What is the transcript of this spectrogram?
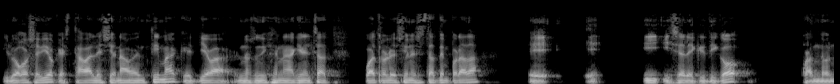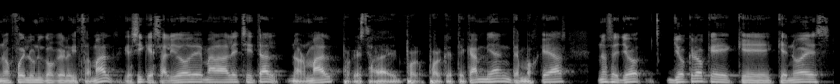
y luego se vio que estaba lesionado encima, que lleva, nos dijeron aquí en el chat, cuatro lesiones esta temporada. Eh, y, se le criticó cuando no fue el único que lo hizo mal. Que sí, que salió de mala leche y tal, normal, porque, está, porque te cambian, te mosqueas. No sé, yo, yo creo que, que, no es.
